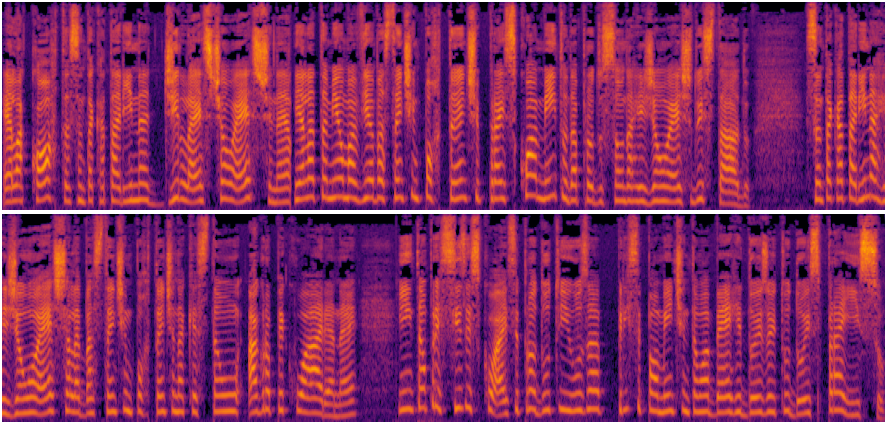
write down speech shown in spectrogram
Ela corta Santa Catarina de leste a oeste, né? E ela também é uma via bastante importante para escoamento da produção da região oeste do estado. Santa Catarina, a região oeste, ela é bastante importante na questão agropecuária, né? E então precisa escoar esse produto e usa principalmente então a BR-282 para isso.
